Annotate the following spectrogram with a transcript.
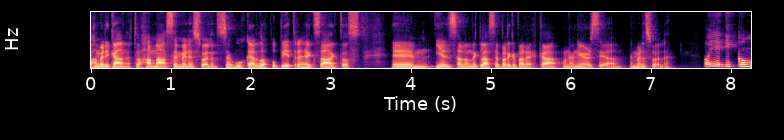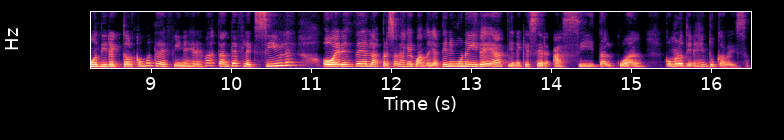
es americano, esto es jamás en Venezuela. Entonces buscar los pupitres exactos em, y el salón de clase para que parezca una universidad en Venezuela. Oye, y como director, ¿cómo te defines? ¿Eres bastante flexible o eres de las personas que cuando ya tienen una idea tiene que ser así, tal cual, como lo tienes en tu cabeza?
